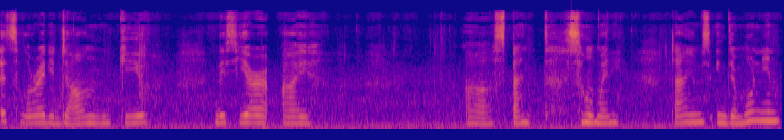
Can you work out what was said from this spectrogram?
It's already down Kyiv. This year I uh, spent so many times in the morning.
